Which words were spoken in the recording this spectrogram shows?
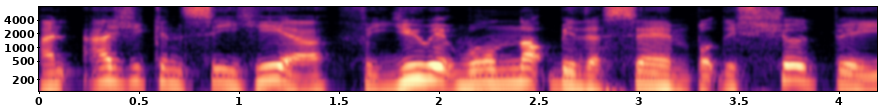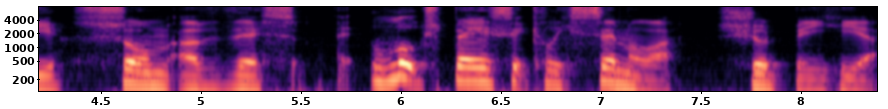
And as you can see here, for you it will not be the same, but there should be some of this. It looks basically similar, should be here.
